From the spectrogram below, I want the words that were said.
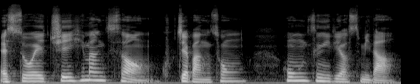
SOH 희망지성 국제방송 홍승일이었습니다.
